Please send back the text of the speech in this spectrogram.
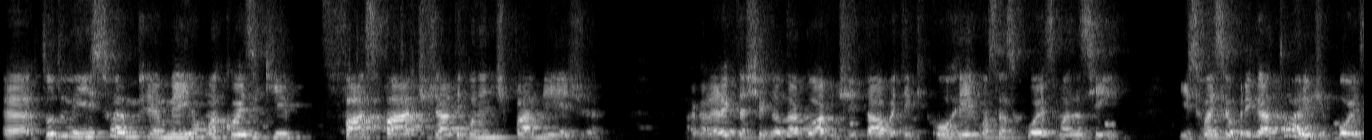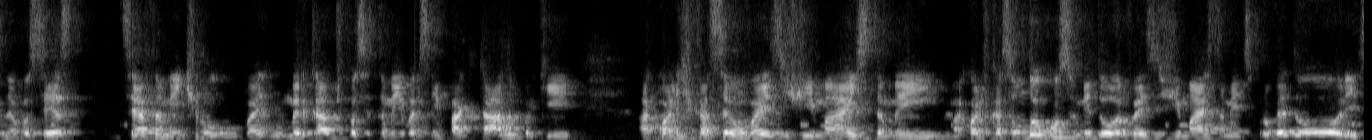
É, tudo isso é, é, meio uma coisa que faz parte já de quando a gente planeja. A galera que está chegando agora no digital vai ter que correr com essas coisas, mas assim, isso vai ser obrigatório depois, né? Vocês, certamente, no, vai, o mercado de vocês também vai ser impactado, porque a qualificação vai exigir mais também, a qualificação do consumidor vai exigir mais também dos provedores,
